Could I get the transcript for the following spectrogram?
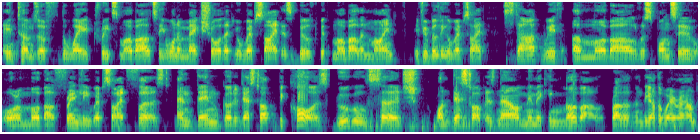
in terms of the way it treats mobile. So you want to make sure that your website is built with mobile in mind. If you're building a website, start with a mobile responsive or a mobile friendly website first and then go to desktop because Google search on desktop is now mimicking mobile rather than the other way around.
